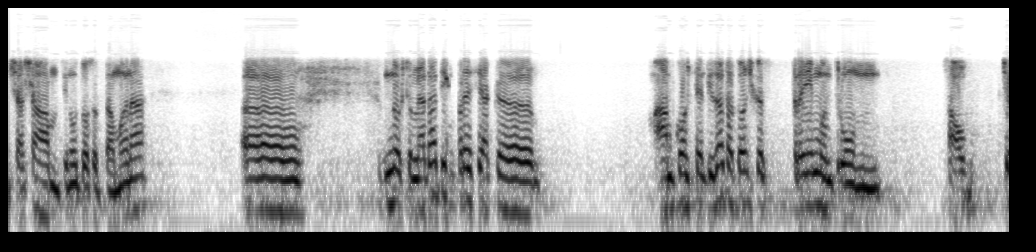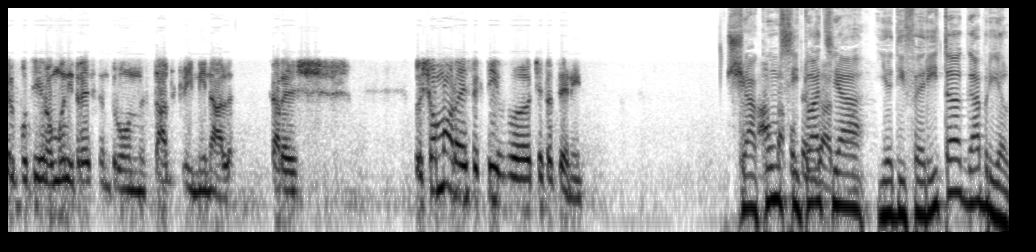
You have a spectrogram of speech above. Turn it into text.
și așa am ținut o săptămână. Uh, nu știu, mi-a dat impresia că am conștientizat atunci că trăim într-un, sau cel puțin românii trăiesc într-un stat criminal care își, își omoară efectiv uh, cetățenii. Și acum Asta putem situația e diferită, Gabriel?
